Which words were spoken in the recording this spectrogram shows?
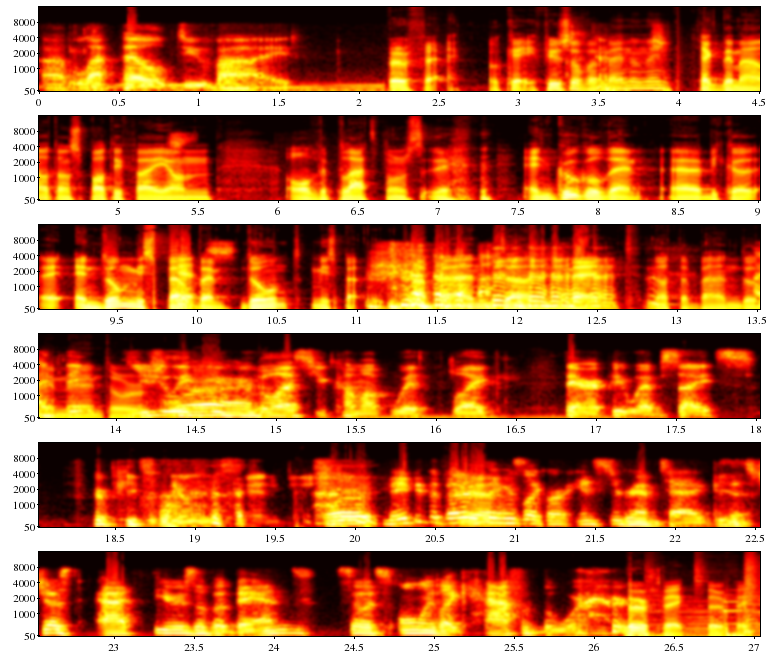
Uh, Lapel Divide. Perfect. Okay, Fears of Abandonment. Check them out on Spotify, on all the platforms, and Google them uh, because and don't misspell Yes. them. Don't misspell it. abandonment, not abandonment or usually if you Google us, you come up with like therapy websites for people dealing with abandonment. Or maybe the better Yeah. thing is like our Instagram tag because Yeah. it's just at Fears of a Band, so it's only like half of the word. perfect. Perfect.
